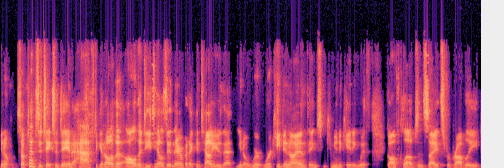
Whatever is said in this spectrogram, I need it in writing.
you know sometimes it takes a day and a half to get all the all the details in there but i can tell you that you know we're we're keeping an eye on things and communicating with golf clubs and sites for probably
